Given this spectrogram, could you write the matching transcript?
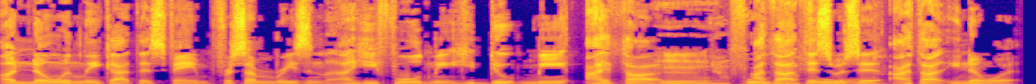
unknowingly got this fame for some reason. Uh, he fooled me. He duped me. I thought. Mm, I thought this was it. I thought, you know what?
